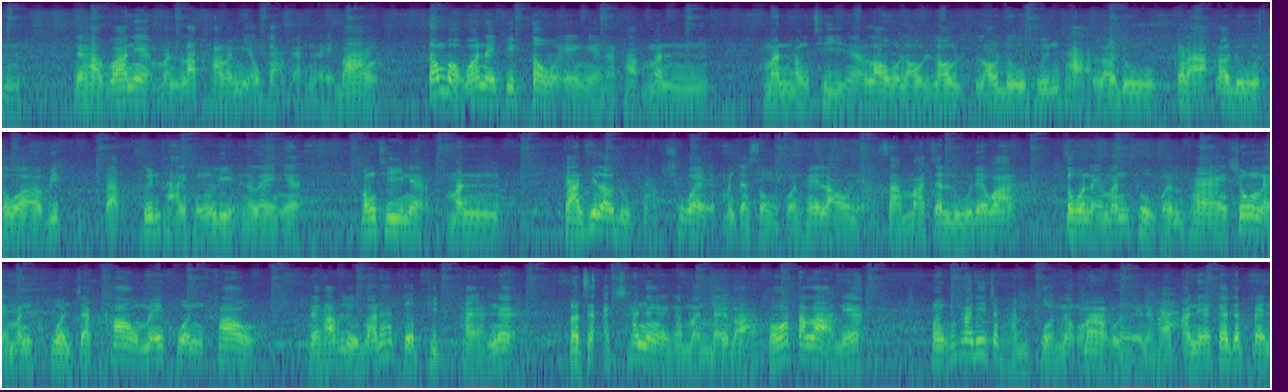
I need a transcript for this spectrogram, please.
นนะครับว่าเนี่ยมันราคามันมีโอกาสแบบไหนบ้าง ต้องบอกว่าในคริปโตเองเนี่ยนะครับมันมันบางทีนะเราเราเราเราดูพื้นฐานเราดูกราฟเราดูตัววิแบบพื้นฐานของเหรียญอะไรอย่างเงี้ยบางทีเนี่ยมันการที่เราดูกราฟช่วย มันจะส่งผลให้เราเนี่ยสามารถจะรู้ได้ว่าตัวไหนมันถูกมันแพง ช่วงไหนมันควรจะเข้าไม่ควรเข้านะครับหรือว่าถ้าเกิดผิดแผนเนี่ยเราจะแอคชั่นยังไงกับมันได้บ้างเพราะว่าตลาดเนี้ยมันค่อนข้างที่จะผันผวนมากๆเลยนะครับค่ะอันเนี้ยก็จะเป็น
